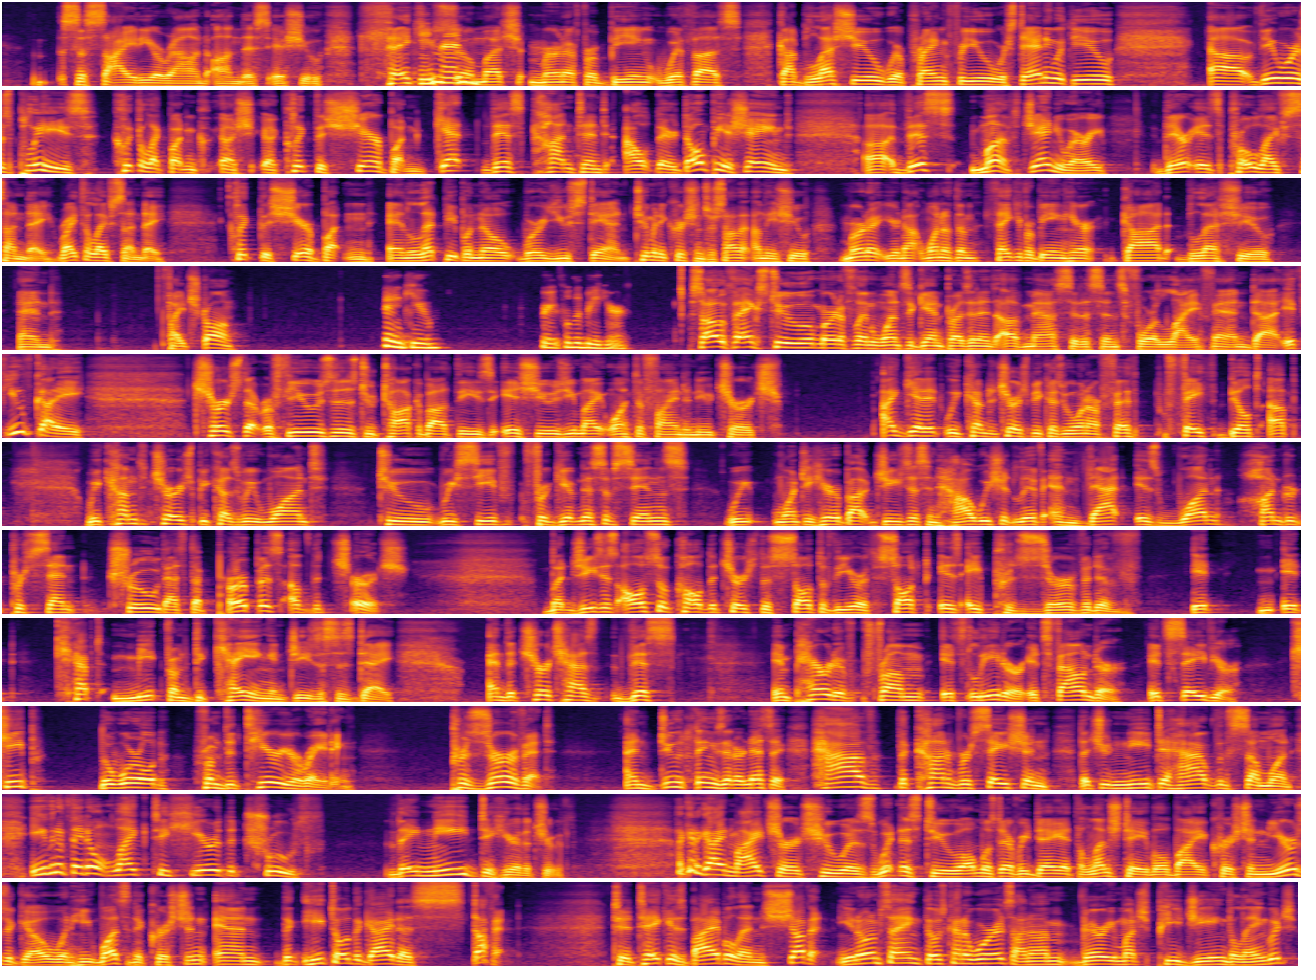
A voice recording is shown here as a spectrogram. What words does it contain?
society around on this issue. Thank you Amen. so much, Myrna, for being with us. God bless you. We're praying for you. We're standing with you. Uh, viewers, please click the like button, uh, sh- uh, click the share button. Get this content out there. Don't be ashamed. Uh, this month, January, there is Pro Life Sunday, Right to Life Sunday. Click the share button and let people know where you stand. Too many Christians are silent on the issue. Myrna, you're not one of them. Thank you for being here. God bless you. And fight strong. Thank you. Grateful to be here. So, thanks to Myrna Flynn, once again, president of Mass Citizens for Life. And uh, if you've got a church that refuses to talk about these issues, you might want to find a new church. I get it. We come to church because we want our faith, faith built up. We come to church because we want to receive forgiveness of sins we want to hear about Jesus and how we should live, and that is 100% true. That's the purpose of the church. But Jesus also called the church the salt of the earth. Salt is a preservative. It it kept meat from decaying in Jesus' day. And the church has this imperative from its leader, its founder, its savior. Keep the world from deteriorating. Preserve it and do things that are necessary. Have the conversation that you need to have with someone, even if they don't like to hear the truth. They need to hear the truth. I got a guy in my church who was witnessed to almost every day at the lunch table by a Christian years ago when he wasn't a Christian, and the, he told the guy to stuff it, to take his Bible and shove it. You know what I'm saying? Those kind of words. And I'm very much PGing the language.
